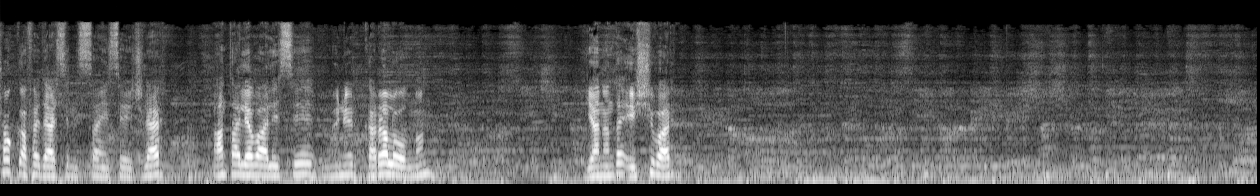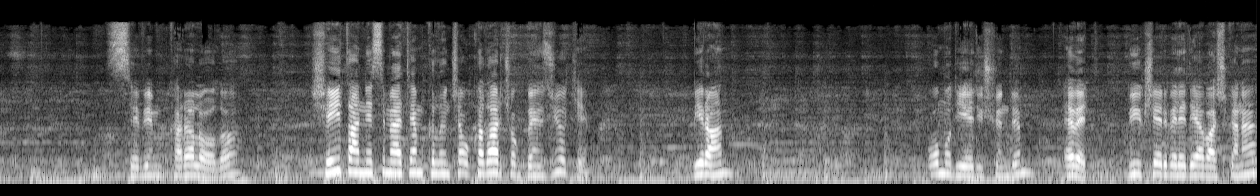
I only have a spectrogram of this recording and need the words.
Çok affedersiniz sayın seyirciler. Antalya Valisi Münir Karaloğlu'nun yanında eşi var. Sevim Karaloğlu. Şehit annesi Meltem Kılınç'a o kadar çok benziyor ki. Bir an o mu diye düşündüm. Evet, Büyükşehir Belediye Başkanı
